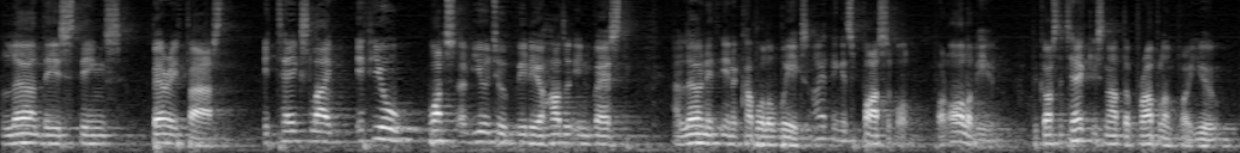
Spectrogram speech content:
learn these things very fast. It takes like, if you watch a YouTube video how to invest and learn it in a couple of weeks, I think it's possible for all of you, because the tech is not the problem for you.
